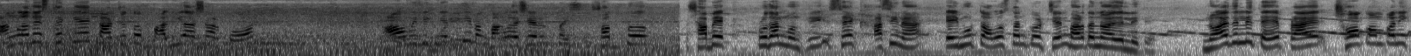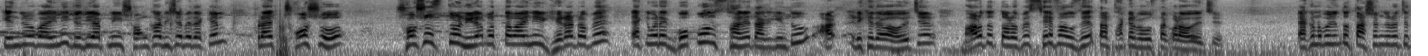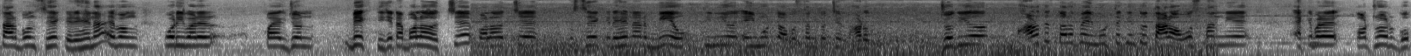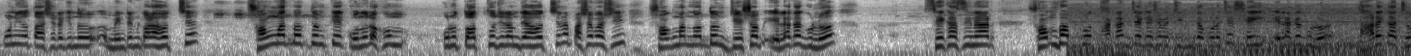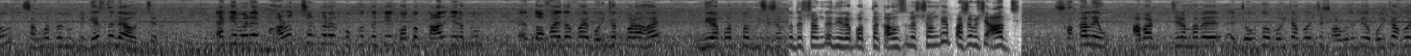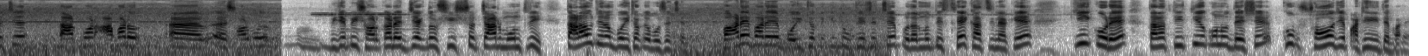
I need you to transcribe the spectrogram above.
বাংলাদেশ থেকে কার্যত পালিয়ে আসার পর আওয়ামী লীগ নেত্রী এবং বাংলাদেশের সদ্য সাবেক প্রধানমন্ত্রী শেখ হাসিনা এই মুহূর্তে অবস্থান করছেন ভারতের নয়াদিল্লিতে। নয়াদিল্লিতে প্রায় ছ কোম্পানি কেন্দ্রীয় বাহিনী, যদি আপনি সংখ্যার হিসেবে দেখেন, প্রায় ছশো সশস্ত্র নিরাপত্তা বাহিনীর ঘেরাটপে একেবারে গোপন স্থানে তাকে কিন্তু রেখে দেওয়া হয়েছে। ভারতের তরফে সেফ হাউসে তার থাকার ব্যবস্থা করা হয়েছে। এখনও পর্যন্ত তার সঙ্গে রয়েছে তার বোন শেখ রেহেনা এবং পরিবারের কয়েকজন ব্যক্তি, যেটা বলা হচ্ছে বলা হচ্ছে শেখ রেহেনার মেয়েও তিনিও এই মুহূর্তে অবস্থান করছেন ভারতে। যদিও ভারতের তরফে এই মুহূর্তে কিন্তু তার অবস্থান নিয়ে একেবারে কঠোর গোপনীয়তা সেটা কিন্তু মেনটেন করা হচ্ছে। সংবাদ মাধ্যমকে কোনো রকম কোনো তথ্য যেরকম দেওয়া হচ্ছে না, পাশাপাশি সংবাদ মাধ্যম যেসব এলাকাগুলো শেখ হাসিনার সম্ভাব্য থাকার জায়গা হিসেবে চিন্তা করেছে, সেই এলাকাগুলোর ধারে কাছেও সংবাদমাধ্যমকে ঘেঁচতে দেওয়া হচ্ছে না। একেবারে ভারত সরকারের পক্ষ থেকে গতকাল যেরকম দফায় দফায় বৈঠক করা হয়, নিরাপত্তা বিশেষজ্ঞদের সঙ্গে, নিরাপত্তা কাউন্সিলের সঙ্গে, পাশাপাশি আজ সকালেও আবার যেরকমভাবে যৌথ বৈঠক হয়েছে, সর্বদলীয় বৈঠক হয়েছে, তারপর আবারও সর্ব বিজেপি সরকারের যে একদম শীর্ষ চার মন্ত্রী, তারাও যেন বৈঠকে বসেছেন। বারে বারে বৈঠকে কিন্তু উঠে এসেছে প্রধানমন্ত্রী শেখ হাসিনাকে। কি করে তারা তৃতীয় কোনো দেশে খুব সহজে পাঠিয়ে দিতে পারে?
